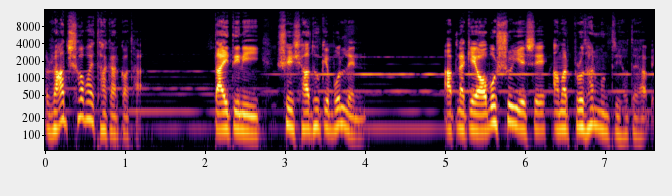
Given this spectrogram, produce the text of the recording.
রাজসভায় থাকার কথা। তাই তিনি সেই সাধুকে বললেন, আপনাকে অবশ্যই এসে আমার প্রধানমন্ত্রী হতে হবে।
